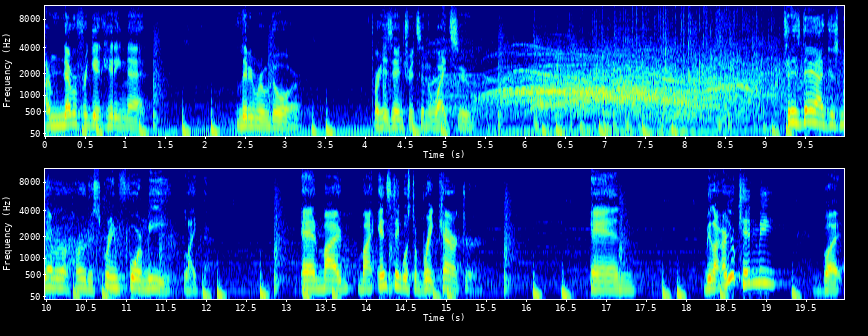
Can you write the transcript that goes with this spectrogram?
I'll never forget hitting that living room door for his entrance in the white suit. To this day, I just never heard a scream for me like that. And my, my instinct was to break character and be like, are you kidding me? But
